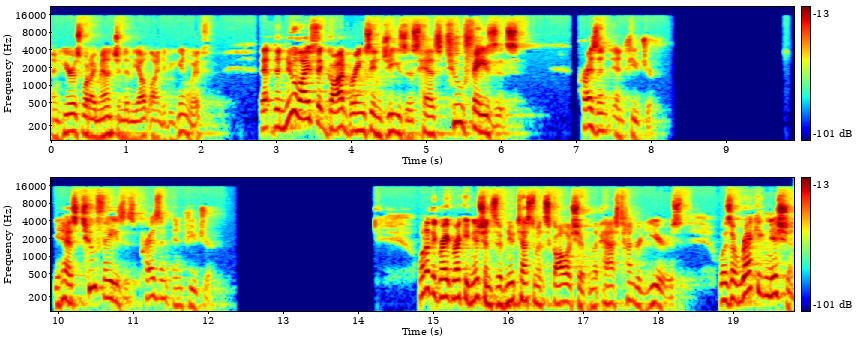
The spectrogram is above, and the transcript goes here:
and here's what I mentioned in the outline to begin with, that the new life that God brings in Jesus has two phases present and future. It has two phases present and future. One of the great recognitions of New Testament scholarship in the past hundred years was a recognition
